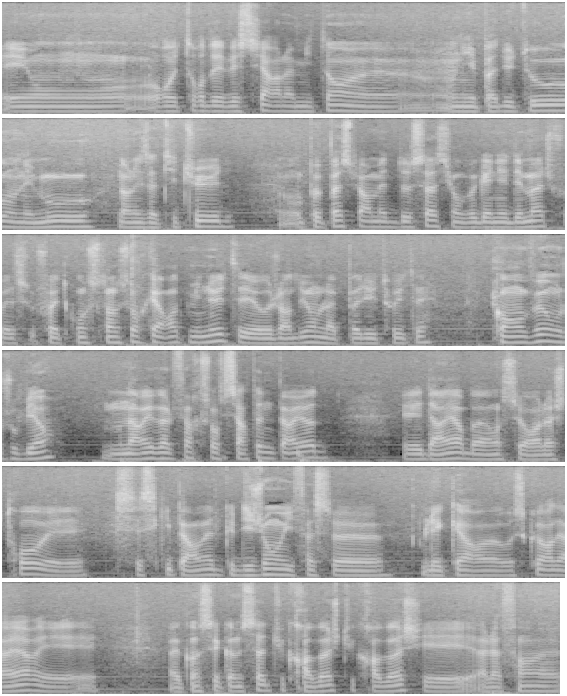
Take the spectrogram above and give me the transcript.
Et au retour des vestiaires à la mi-temps, euh, on n'y est pas du tout. On est mou dans les attitudes. On peut pas se permettre de ça si on veut gagner des matchs. Être, faut être constant sur 40 minutes. Et aujourd'hui, on l'a pas du tout été. Quand on veut, on joue bien. On arrive à le faire sur certaines périodes. Et derrière, bah, on se relâche trop et c'est ce qui permet que Dijon il fasse euh, l'écart euh, au score derrière. Et bah, quand c'est comme ça, tu cravaches, tu cravaches et à la fin, euh,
